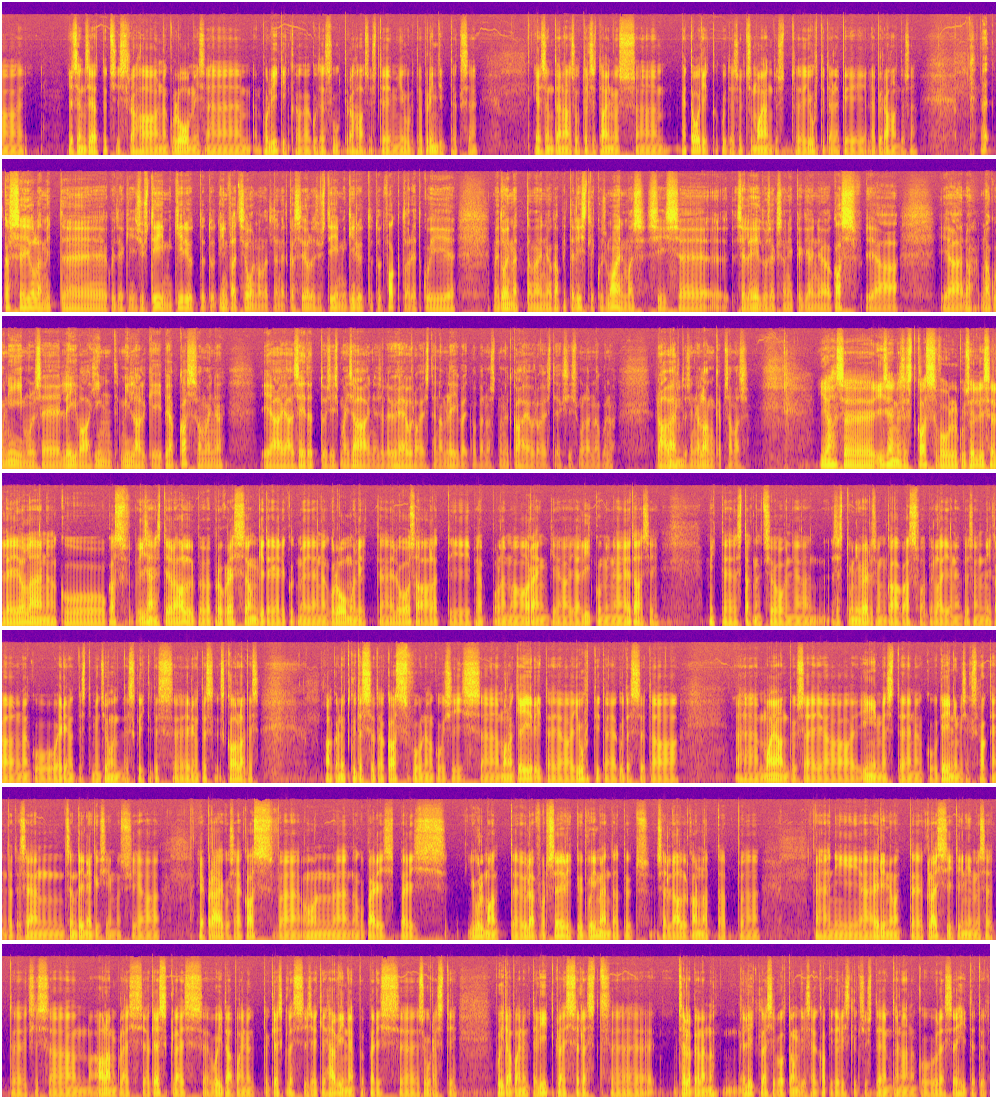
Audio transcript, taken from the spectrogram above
ja see on seotud siis raha nagu loomise poliitikaga, kuidas uut rahasüsteemi juurde prinditakse. Ja see on täna suhteliselt ainus äh, metoodika, kuidas üldse majandust äh, juhtida läbi, läbi rahanduse. No kas ei ole mitte kuidagi süsteemi kirjutatud, inflatsioon, ma mõtlen, et kas ei ole süsteemi kirjutatud faktor, et kui me toimetame on ju kapitalistlikus maailmas, siis äh, selle eelduseks on ikkagi on ju kasv ja ja noh, nagunii mul see leiva hind millalgi peab kasvama, on ju ja, ja seetõttu siis ma ei saa, on ju, selle ühe euro eest enam leiba, et ma pean ostma nüüd kahe euro eest, ehk siis mul on nagu noh, raha väärtus on ju langeb samas. jah, see iseenesest kasvul kui sellisel ei ole nagu, kasv iseenesest ei ole halb, progress ongi tegelikult meie nagu loomulik elu osa, alati peab olema areng ja, ja liikumine edasi mitte stagnatsioon ja, sest universum ka kasvab ja laieneb ja see on igal nagu erinevates dimensioonides, kõikides erinevates skaalades. aga nüüd, kuidas seda kasvu nagu siis äh, manageerida ja juhtida ja kuidas seda äh, majanduse ja inimeste nagu teenimiseks rakendada, see on, see on teine küsimus ja ja praegu see kasv on äh, nagu päris, päris julmalt äh, üle forsseeritud, võimendatud, selle all kannatab äh, äh nii äh, erinevad klassid, inimesed, ehk siis alamklass ja keskklass võidab ainult, keskklass isegi hävineb päris suuresti, võidab ainult eliitklass sellest, selle peale noh, eliitklassi poolt ongi see kapitalistlik süsteem täna nagu üles ehitatud.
